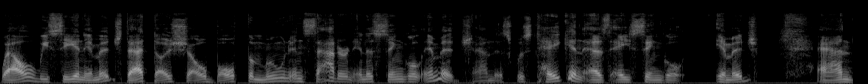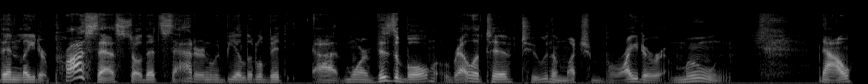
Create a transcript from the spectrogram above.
Well, we see an image that does show both the moon and Saturn in a single image. And this was taken as a single image and then later processed so that Saturn would be a little bit uh, more visible relative to the much brighter moon. Now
